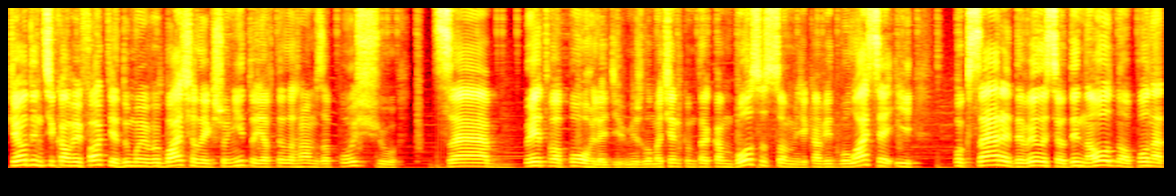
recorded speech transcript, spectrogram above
Ще один цікавий факт, я думаю, ви бачили. Якщо ні, то я в Телеграм запощу. Це битва поглядів між Ломаченком та Камбососом, яка відбулася, і боксери дивилися один на одного понад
